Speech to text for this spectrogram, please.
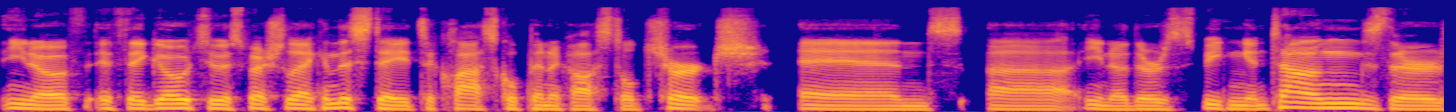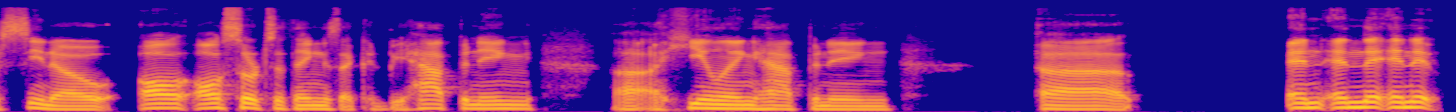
you know if, if they go to especially like in the states a classical pentecostal church and uh you know there's speaking in tongues there's you know all all sorts of things that could be happening uh, a healing happening uh and and the, and it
